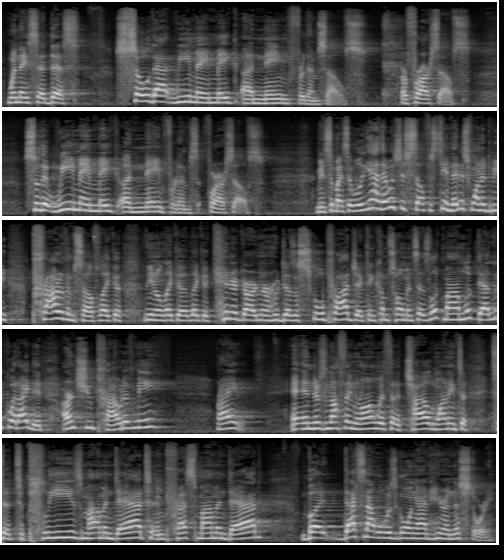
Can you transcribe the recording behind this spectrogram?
when they said this, so that we may make a name for themselves, or for ourselves. So that we may make a name for, them, for ourselves. I mean, somebody said, well, yeah, that was just self esteem. They just wanted to be proud of themselves, like a, you know, like, a, like a kindergartner who does a school project and comes home and says, look, mom, look, dad, look what I did. Aren't you proud of me? Right? And, and there's nothing wrong with a child wanting to, to, to please mom and dad, to impress mom and dad. But that's not what was going on here in this story.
